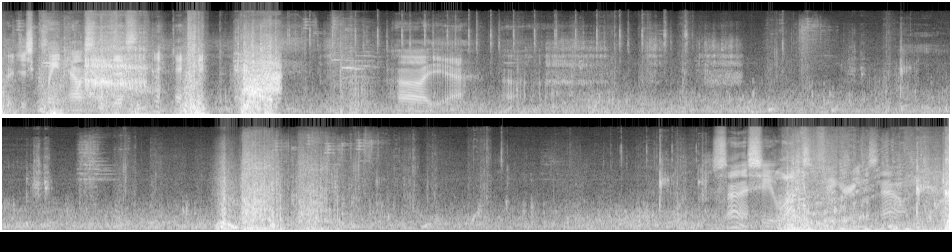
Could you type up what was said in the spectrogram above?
oh. Or just clean house with this. oh yeah. Starting to see lots of figurines now.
